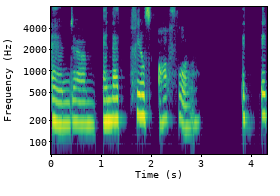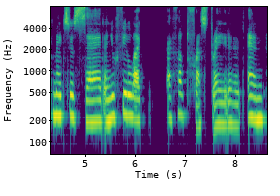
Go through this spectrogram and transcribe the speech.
and um, and that feels awful it it makes you sad and you feel like i felt frustrated and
